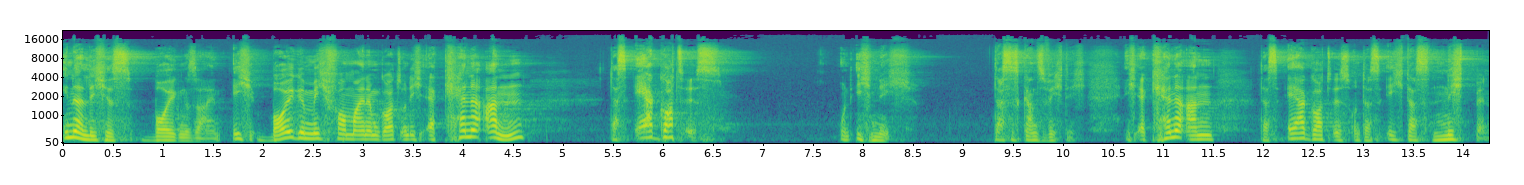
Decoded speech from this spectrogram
innerliches Beugen sein. Ich beuge mich vor meinem Gott und ich erkenne an, dass er Gott ist und ich nicht. Das ist ganz wichtig. Ich erkenne an, dass er Gott ist und dass ich das nicht bin.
